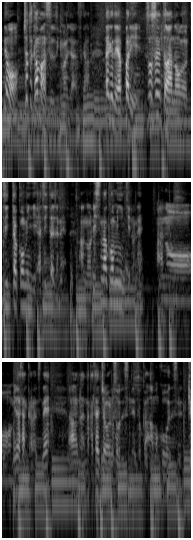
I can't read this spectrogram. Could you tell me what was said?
でも、ちょっと我慢する時もあるじゃないですか。だけどやっぱり、そうすると、あの、ツイッターコミュニティ、あ、ツイッターじゃね、あの、リスナーコミュニティのね、あのー、皆さんからですね、あなんか体調悪そうですねとか、あ、もうこうですね、今日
